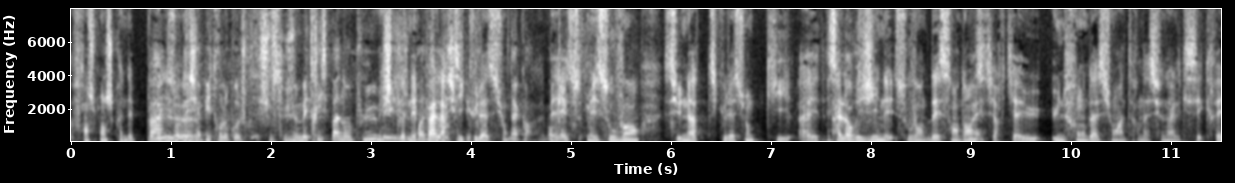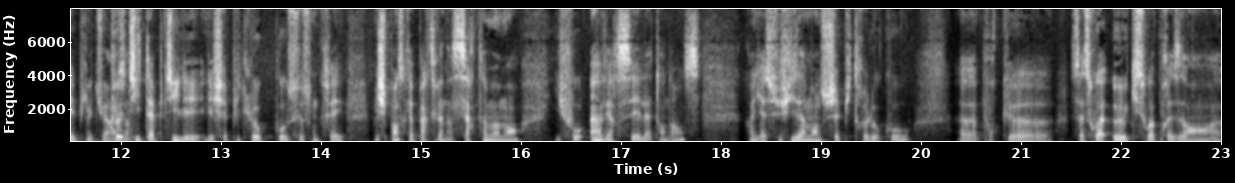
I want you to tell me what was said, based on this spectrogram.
franchement, je connais pas. Ils ont des chapitres locaux. Je, ne maîtrise pas non plus, mais, je connais pas l'articulation. D'accord. Mais, souvent, c'est une articulation qui, a, à l'origine, est souvent descendante, c'est-à-dire qu'il y a eu une fondation internationale qui s'est créée, puis petit à petit, les, chapitres locaux se sont créés. Mais je pense qu'à partir d'un certain moment, il faut inverser la tendance. Quand il y a suffisamment de chapitres locaux, pour que ça soit eux qui soient présents euh,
